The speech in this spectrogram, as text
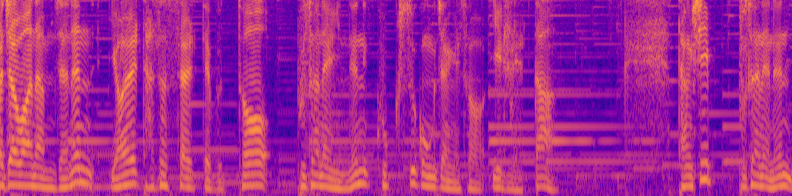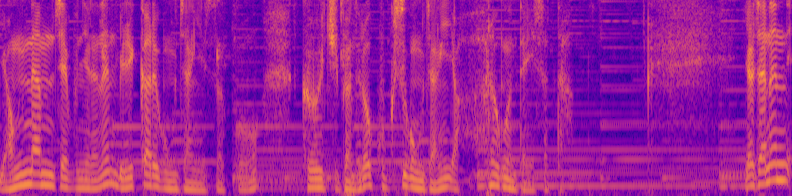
여자와 남자는 15살 때부터 부산에 있는 국수 공장에서 일을 했다. 당시 부산에는 영남제분이라는 밀가루 공장이 있었고 그 주변으로 국수 공장이 여러 군데 있었다. 여자는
